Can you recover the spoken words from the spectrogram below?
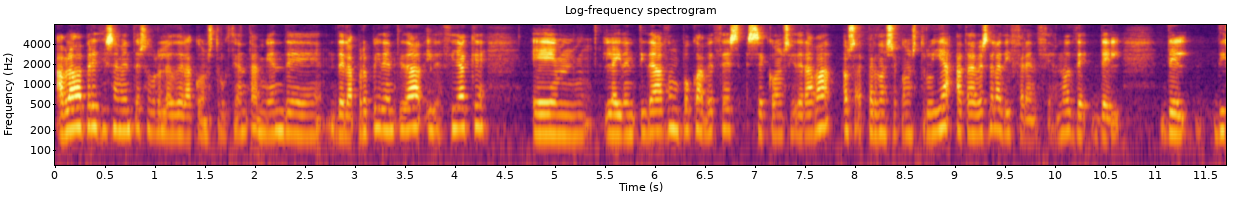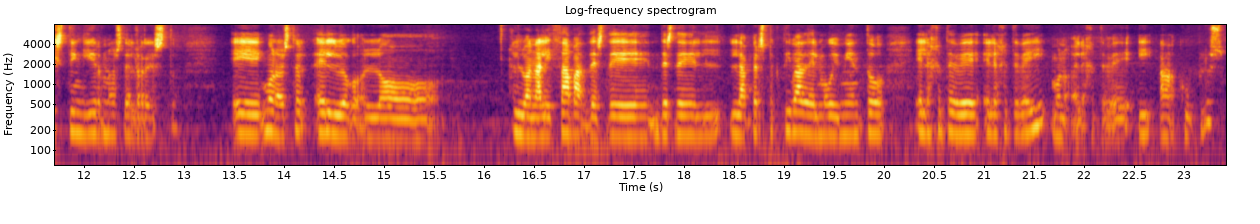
hablaba precisamente sobre lo de la construcción también de, la propia identidad y decía que eh, la identidad un poco a veces se consideraba, o sea, perdón, se construía a través de la diferencia, ¿no? de, del, del, distinguirnos del resto. Eh, bueno, esto él lo, lo, lo, analizaba desde, desde la perspectiva del movimiento LGTB, LGTBI, bueno, LGTBIAQ+,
